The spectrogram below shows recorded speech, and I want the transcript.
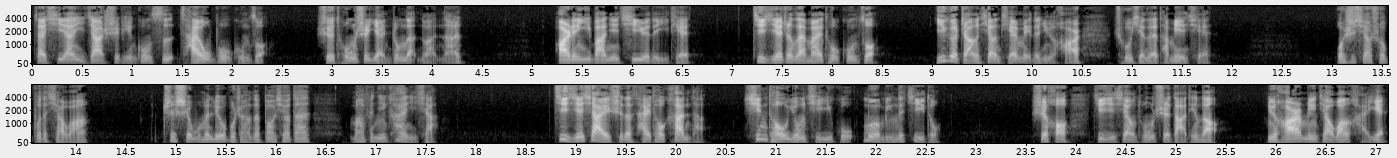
在西安一家食品公司财务部工作，是同事眼中的暖男。二零一八年七月的一天，季杰正在埋头工作，一个长相甜美的女孩出现在他面前。我是销售部的小王，这是我们刘部长的报销单，麻烦您看一下。季杰下意识的抬头看她，心头涌起一股莫名的悸动。事后，季杰向同事打听到，女孩名叫王海燕，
